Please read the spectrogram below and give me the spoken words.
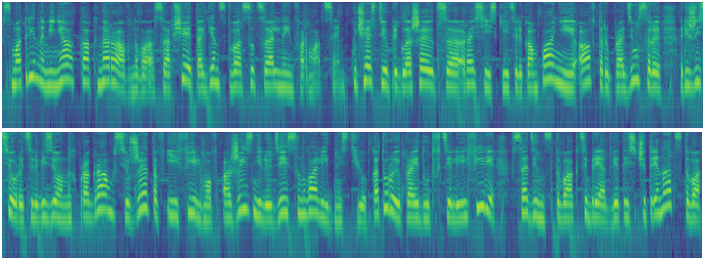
«Смотри на меня как на равного», сообщает агентство социальной информации. К участию приглашаются российские телекомпании, авторы, продюсеры, режиссеры телевизионных программ, сюжетов и фильмов о жизни людей с инвалидностью, которые пройдут в телеэфире с 11 октября 2013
